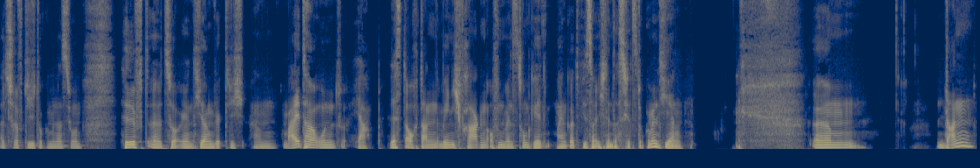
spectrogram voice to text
als schriftliche Dokumentation, hilft äh, zur Orientierung wirklich ähm, weiter und ja, lässt auch dann wenig Fragen offen, wenn es darum geht, mein Gott, wie soll ich denn das jetzt dokumentieren? Ähm, dann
